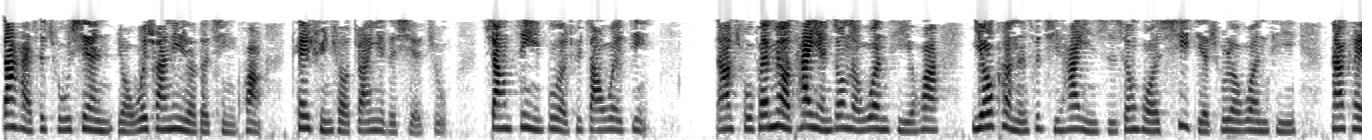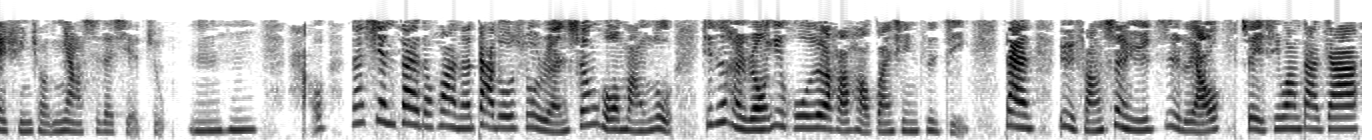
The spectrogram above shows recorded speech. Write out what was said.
但还是出现有胃酸逆流的情况，可以寻求专业的协助，像进一步的去照胃镜。那除非没有太严重的问题的话，也有可能是其他饮食生活细节出了问题，那可以寻求营养师的协助。嗯哼，好。那现在的话呢，大多数人生活忙碌，其实很容易忽略好好关心自己。但预防胜于治疗，所以希望大家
